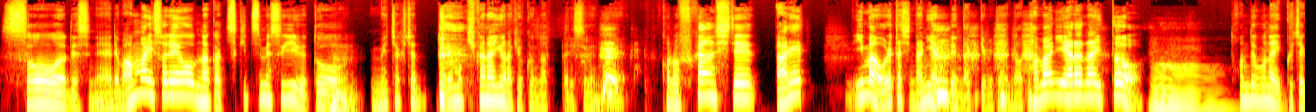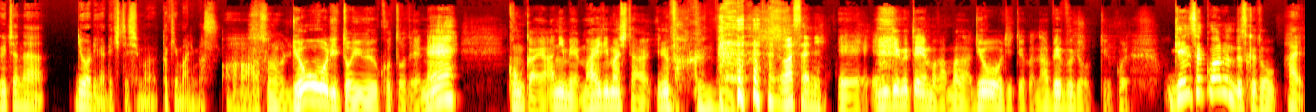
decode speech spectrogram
そうですね。でもあんまりそれをなんか突き詰めすぎると、うん。めちゃくちゃ誰も聴かないような曲になったりするんで、この俯瞰してあれ？今俺たち何やってんだっけ？みたいなのをたまにやらないと とんでもないぐちゃぐちゃな料理ができてしまう時もあります。あーその料理ということでね今回アニメ参りましたイルマくんの、まさに。えーエンディングテーマがまだ料理というか鍋奉行っていうこれ原作はあるんですけどはい。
